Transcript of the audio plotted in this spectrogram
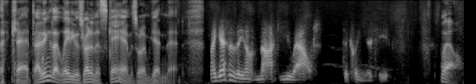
a cat. I think that lady was running a scam. Is what I'm getting at. My guess is they don't knock you out to clean your teeth Well,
